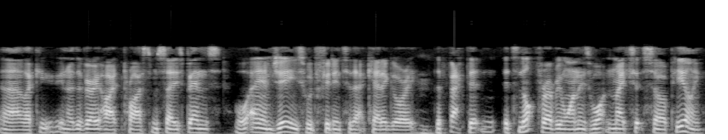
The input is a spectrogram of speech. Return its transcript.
uh, like, you know, the very high priced Mercedes Benz or AMGs would fit into that category. Mm. The fact that it's not for everyone is what makes it so appealing.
